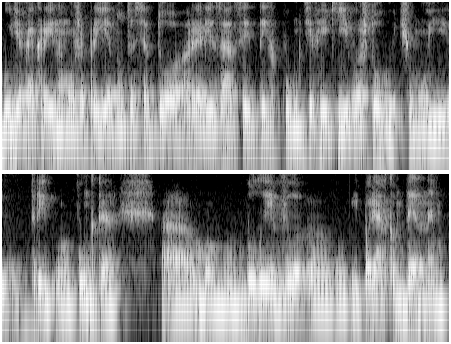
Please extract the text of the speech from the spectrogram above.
будь-яка країна може приєднутися до реалізації тих пунктів, які влаштовують, чому і три пункти е, були в е, порядком денним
